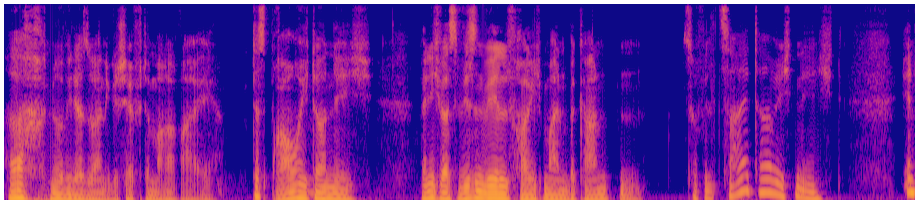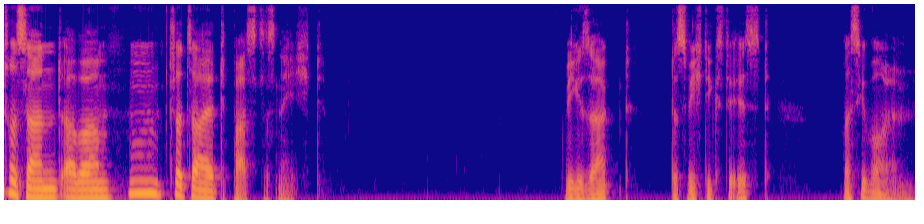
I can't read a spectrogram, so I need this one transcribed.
Ach, nur wieder so eine Geschäftemacherei. Das brauche ich doch nicht. Wenn ich was wissen will, frage ich meinen Bekannten. So viel Zeit habe ich nicht. Interessant, aber hm, zurzeit passt es nicht. Wie gesagt, das Wichtigste ist, was Sie wollen.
